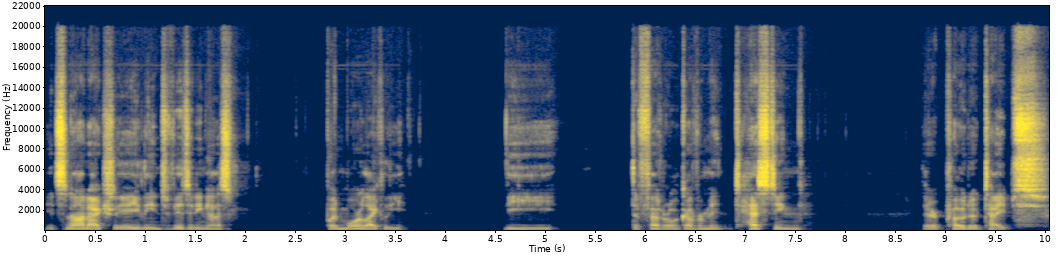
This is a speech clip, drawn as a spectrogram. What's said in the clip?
it's not actually aliens visiting us, but more likely the the federal government testing their prototypes.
